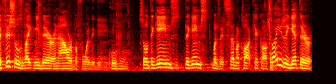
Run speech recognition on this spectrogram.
officials like me there an hour before the game. Mm-hmm. So the game's the game's was it seven o'clock kickoff. So I usually get there.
